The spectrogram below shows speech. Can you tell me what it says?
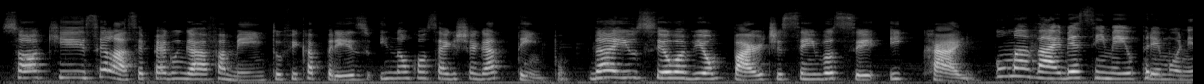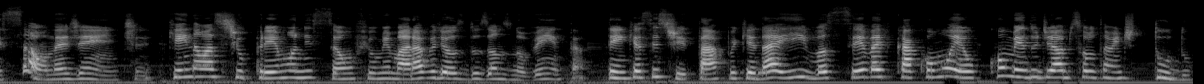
só que, sei lá, você pega um engarrafamento, fica preso e não consegue chegar a tempo. Daí o seu avião parte sem você e cai. Uma vibe assim meio premonição, né, gente? Quem não assistiu Premonição, filme maravilhoso dos anos 90, tem que assistir, tá? Porque daí você vai ficar como eu, com medo de absolutamente tudo.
